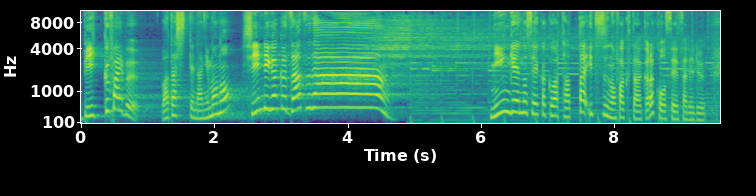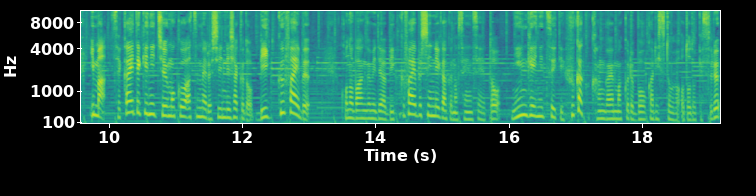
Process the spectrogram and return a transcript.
ビッグファイブ私って何者？心理学雑談。人間の性格はたった5つのファクターから構成される。今世界的に注目を集める心理尺度ビッグファイブ。この番組ではビッグファイブ心理学の先生と人間について深く考えまくるボーカリストがお届けする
